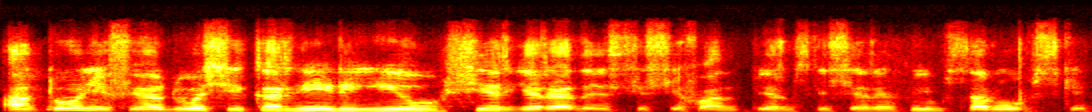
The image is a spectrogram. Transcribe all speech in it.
Антоний, Феодосий, Корнилий, Иов, Сергий Радонский, Стефан Пермский, Серафим Саровский,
